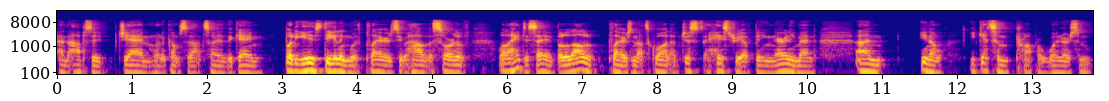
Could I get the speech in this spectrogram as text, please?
an absolute gem when it comes to that side of the game. But he is dealing with players who have a sort of, well, I hate to say it, but a lot of players in that squad have just a history of being nearly men. And, you know, you get some proper winners, some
